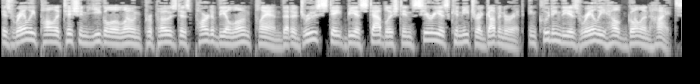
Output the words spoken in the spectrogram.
Israeli politician Yigal Allon proposed proposed as part of the Allon plan that a Druze state be established in Syria's Quneitra Governorate, including the Israeli-held Golan Heights.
